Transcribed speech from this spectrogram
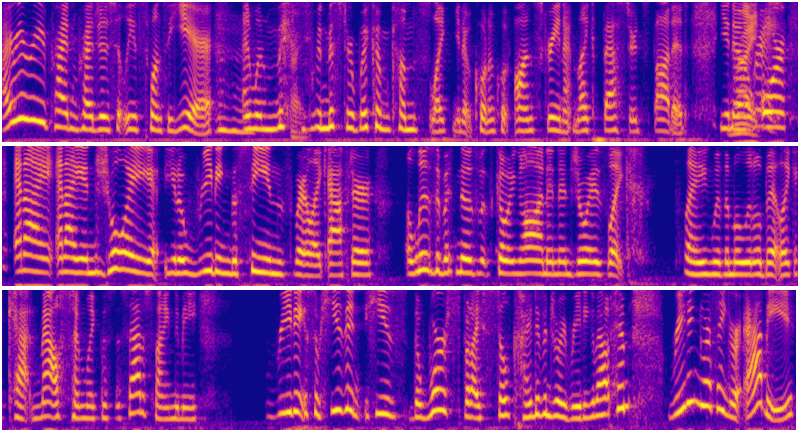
I reread Pride and Prejudice at least once a year, mm-hmm. and when when Mr. Wickham comes, like you know, quote unquote, on screen, I'm like bastard spotted, you know, Right. or and I and I enjoy you know reading the scenes where like after Elizabeth knows what's going on and enjoys like playing with him a little bit like a cat and mouse. I'm like, this is satisfying to me. Reading, so he's in, he's the worst, but I still kind of enjoy reading about him. Reading Northanger Abbey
